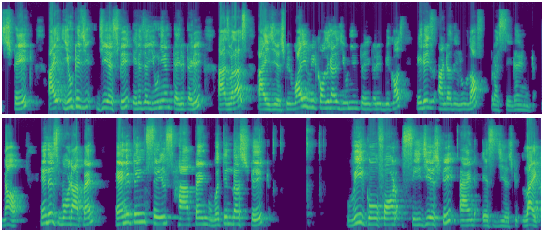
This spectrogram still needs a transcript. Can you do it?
State, I, UTGST, it is a Union Territory as well as IGST. Why we call it as Union Territory? Because it is under the rule of President. Now, in this what happened? Anything sales happened within the state, we go for CGST and SGST. Like,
